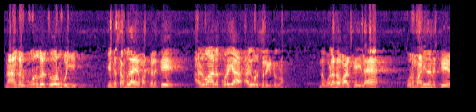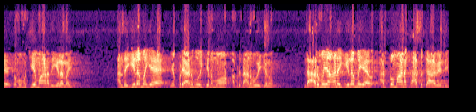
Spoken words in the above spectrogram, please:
நாங்கள் ஊர்கள் தோறும் போய் எங்க சமுதாய மக்களுக்கு அழுவாத குறையா அழுவுற சொல்லிக்கிட்டு இருக்கிறோம். இந்த உலக வாழ்க்கையில ஒரு மனிதனுக்கு ரொம்ப முக்கியமானது இளமை. அந்த இளமைய எப்படி அனுபவிக்கணுமோ அப்படித்தான் அனுபவிக்கணும். இந்த அருமையான இளமைய அற்பமான காசுக்காக வேண்டி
